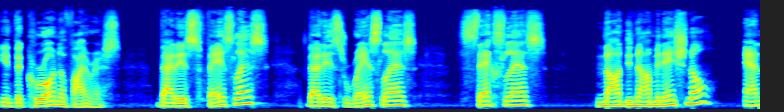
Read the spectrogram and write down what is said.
in the coronavirus that is faceless, that is raceless, sexless, non-denominational and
